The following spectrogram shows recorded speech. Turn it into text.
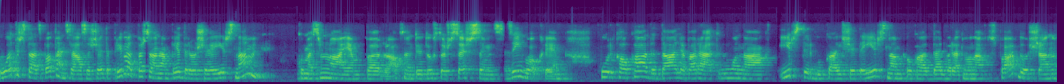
Otrs tāds potenciāls ir šie privātpersonām piedarošie īres nami, kur mēs runājam par aptuveni 2600 dzīvokļiem kuri kaut kāda daļa varētu nonākt īres tirgu, kā šie īres nami, kaut kāda daļa varētu nonākt uz pārdošanu.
